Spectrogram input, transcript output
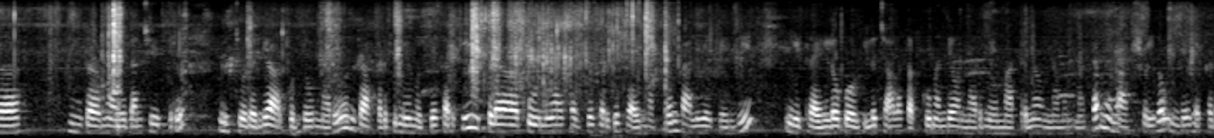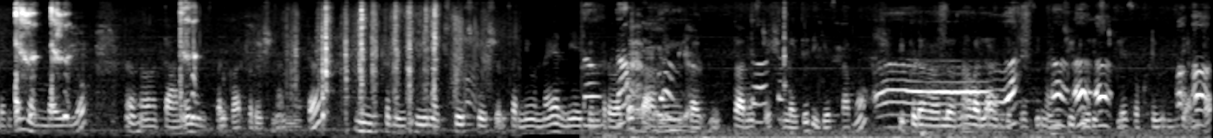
ఇంకా మా వేదాంశి ఇద్దరు మీరు చూడండి ఆడుకుంటూ ఉన్నారు. ఇంకా అక్కడికి మేము వచ్చేసరికి ఇక్కడ పూణే వచ్చేసరికి ట్రైన్ మొత్తం ఖాళీ అయిపోయింది. ఈ ట్రైన్లో బోగీలో చాలా తక్కువ మందే ఉన్నారు. మేము మాత్రమే ఉన్నామన్నమాట. మేము యాక్చువల్గా ఉండేది ఎక్కడంటే ముంబైలో తానే మున్సిపల్ కార్పొరేషన్ అనమాట ఇక్కడ నుంచి నెక్స్ట్ స్టేషన్స్ అన్నీ ఉన్నాయి. అన్నీ అయిపోయిన తర్వాత తానే తానే స్టేషన్లో అయితే దిగేస్తాము. ఇక్కడ లోనావాలా అని చెప్పేసి మంచి టూరిస్ట్ ప్లేస్ ఒకటి ఉంది అంట.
